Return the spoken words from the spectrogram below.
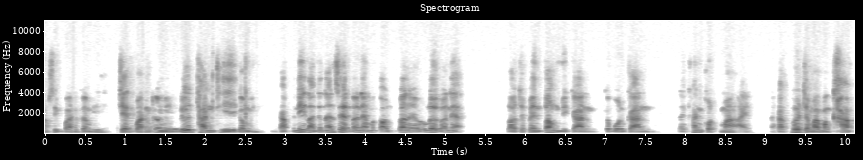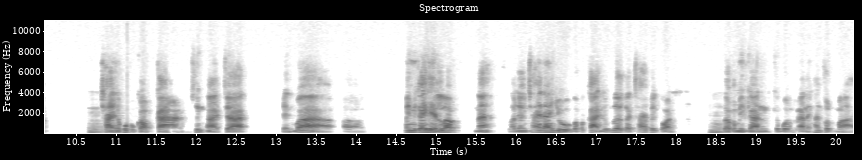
30 วันก็มี 7 วันก็มี หรือทันทีก็มีนะครับอันนี้หลังจากนั้นเสร็จแล้วเนี่ยเมื่อก่อนว่าเรายกเลิกแล้วเนี่ย เราจะเป็นต้องมีการกระบวนการในขั้นกฎหมายนะครับ เพื่อจะมาบังคับอืมใช้กับผู้ประกอบการ ซึ่งอาจจะเห็นว่าเอ่อไม่มีใครเห็นหรอกนะเรายังใช้ได้อยู่ก็ประกาศยกเลิกก็ใช้ไปก่อนอืมเราก็มีการกระบวนการในขั้นกฎหมาย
